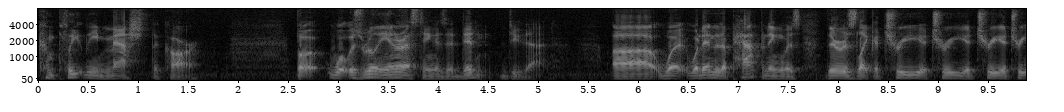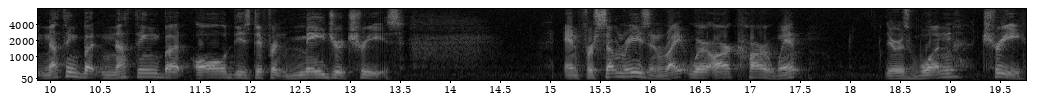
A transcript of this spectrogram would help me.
completely mashed the car. But what was really interesting is it didn't do that. Uh, what what ended up happening was there was like a tree, a tree, a tree, a tree, nothing but nothing but all these different major trees. And for some reason, right where our car went, there was one tree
